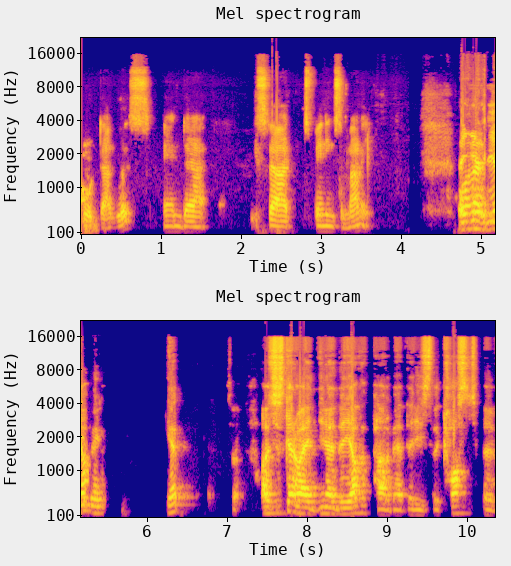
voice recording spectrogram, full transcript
Port Douglas and start spending some money. Well, yeah, the other, yep. So I was just going to add, you know, the other part about that is the cost of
